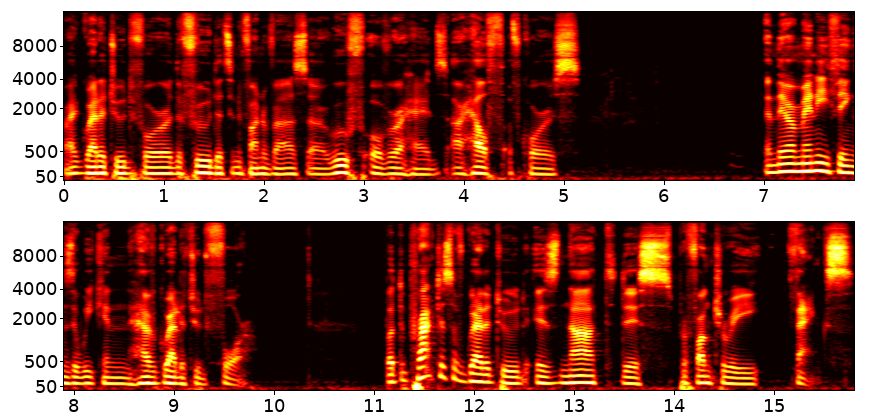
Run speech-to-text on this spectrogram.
right? Gratitude for the food that's in front of us, a roof over our heads, our health, of course. And there are many things that we can have gratitude for. But the practice of gratitude is not this perfunctory thanks.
